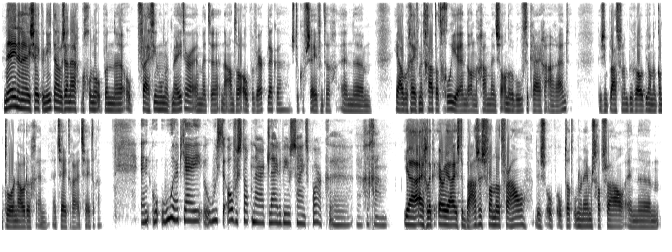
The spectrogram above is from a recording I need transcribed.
Nee, nee, nee, zeker niet. Nou, we zijn eigenlijk begonnen op, een, op 1500 meter en met een aantal open werkplekken, een stuk of 70. En um, ja, op een gegeven moment gaat dat groeien en dan gaan mensen andere behoeften krijgen aan ruimte. Dus in plaats van een bureau heb je dan een kantoor nodig en et cetera, et cetera. En hoe, hoe, heb jij, hoe is de overstap naar het Leiden Bioscience Park uh, gegaan? Ja, eigenlijk Area is de basis van dat verhaal. Dus op, op dat ondernemerschapsverhaal. En um,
